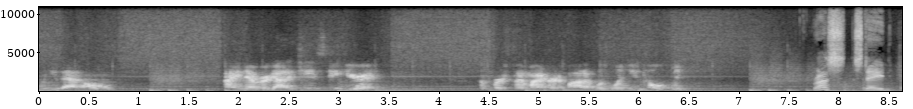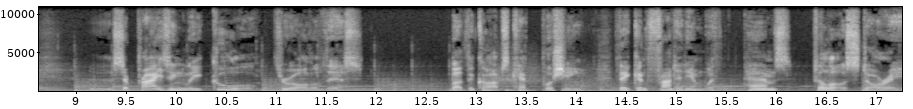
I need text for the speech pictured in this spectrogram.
when you got home. I never got a chance to hear it. The first time I heard about it was when you told me. Russ stayed surprisingly cool through all of this. But the cops kept pushing. They confronted him with Pam's pillow story.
